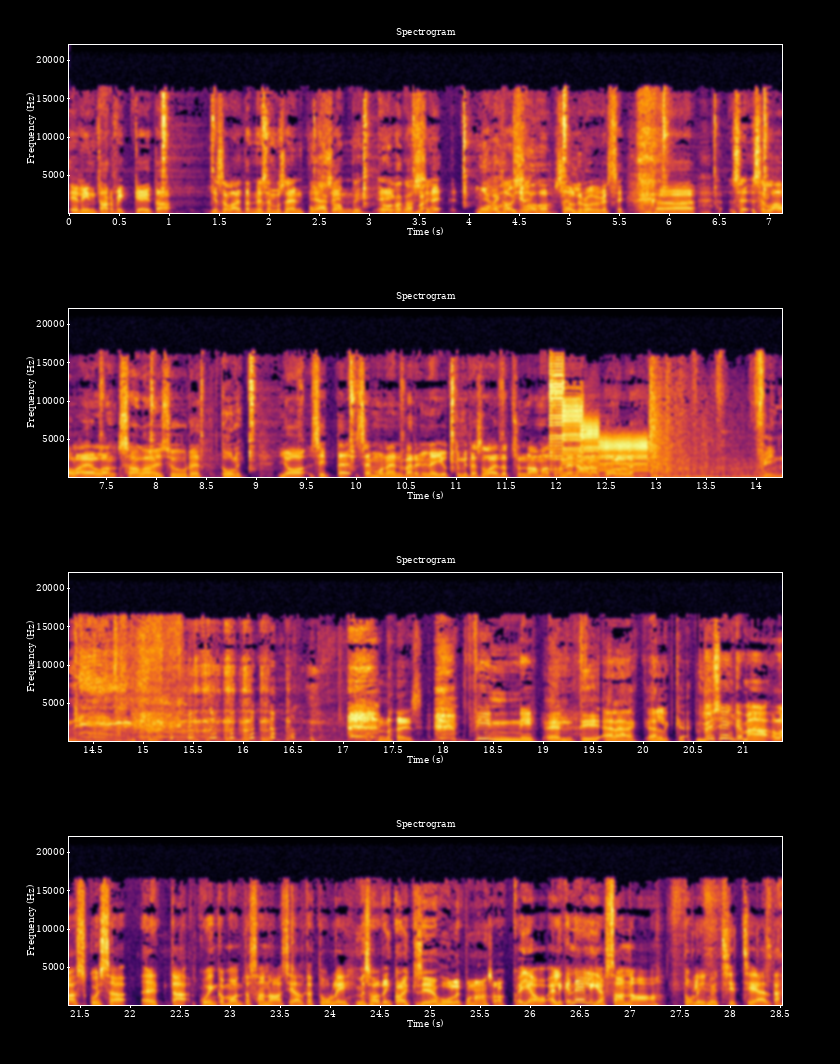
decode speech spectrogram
elintarvikkeita ja sä laitat ne semmoiseen pussin... Jääkaappi, ruokakassi, joo, joo, se oli ruokakassi. öö, se, se laulaja, jolla on salaisuudet. Tuuli. Joo, sitten semmonen värillinen juttu, mitä sä laitat sun naamaan tuohon nenän puolelle. Finni. nice. Finni. En tiedä, älä, älkää. Pysynkö mä laskuissa, että kuinka monta sanaa sieltä tuli? Me saatiin kaikki siihen huulipunaan saakka. Joo, eli neljä sanaa tuli nyt sit sieltä.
